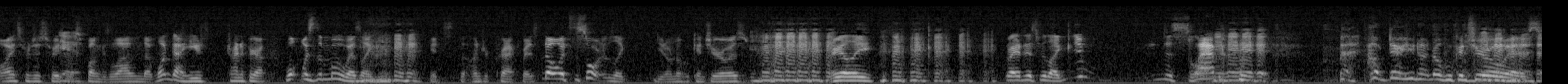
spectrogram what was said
audience participation Yeah. was fun. Because a lot of them, that one guy, he was trying to figure out what was the move. I was like, it's the hundred crack fist. No, it's the sword. I was like, you don't know who Kenshiro is? really? Right? Just be like, you, just slap. How dare you not know who Kenshiro is,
